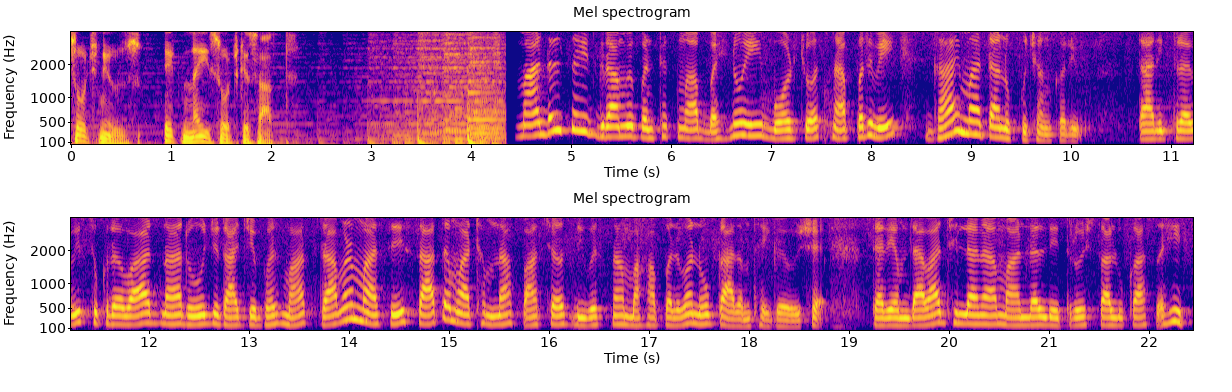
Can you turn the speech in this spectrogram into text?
सोच न्यूज एक नई सोच के साथ માંડલ સહિત ગ્રામ્ય પંથકમાં બહેનોએ બોરચોથના પર્વે ગાય માતાનું પૂજન કર્યું તારીખ ત્રેવીસ શુક્રવારના રોજ રાજ્યભરમાં શ્રાવણ માસે સાતમ આઠમના પાંચ દિવસના મહાપર્વનો પ્રારંભ થઈ ગયો છે ત્યારે અમદાવાદ જિલ્લાના માંડલ દેત્રોજ તાલુકા સહિત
